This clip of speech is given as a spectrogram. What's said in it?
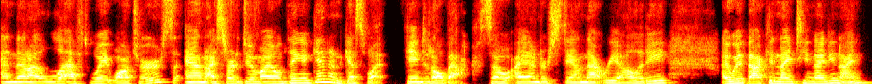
and then I left Weight Watchers and I started doing my own thing again. And guess what? Gained it all back. So I understand that reality. I went back in 1999,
